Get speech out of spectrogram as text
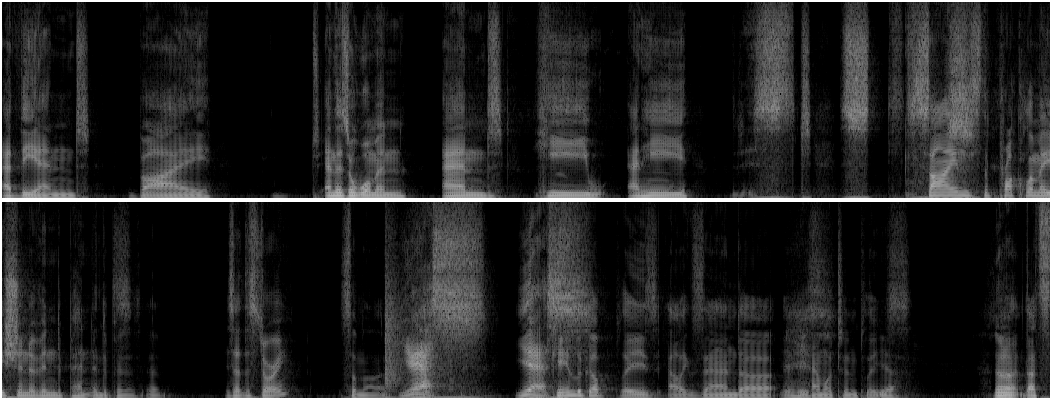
at the end by, and there's a woman, and he and he st- st- signs the Proclamation of Independence. independence. Yeah. Is that the story? something like that. Yes. Yes. Can you look up, please, Alexander Yeah, Hamilton, please? yeah. No, no, that's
